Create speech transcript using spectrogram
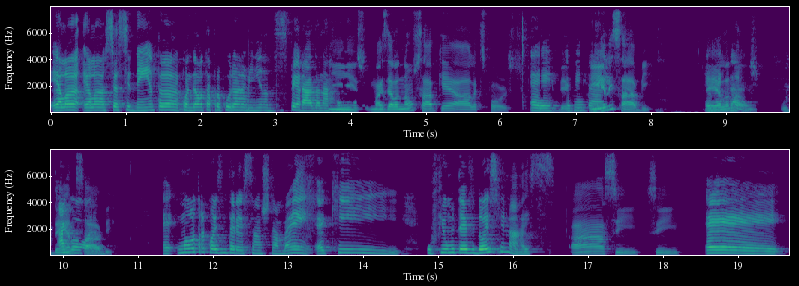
Ela, ela se acidenta quando ela tá procurando a menina desesperada na rua. Isso, mas ela não sabe que é a Alex Forrest. É, é verdade. Ele sabe. É ela verdade. não. O Dan Agora, sabe. É, uma outra coisa interessante também é que o filme teve dois finais. Ah, sim, sim. É,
